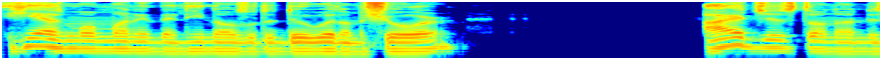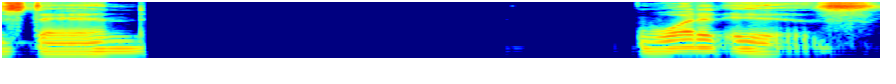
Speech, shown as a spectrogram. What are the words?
he has more money than he knows what to do with, I'm sure. I just don't understand what it is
